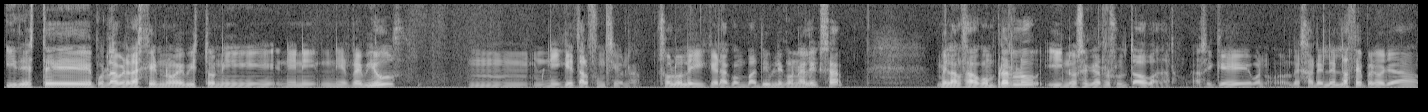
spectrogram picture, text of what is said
y de este, pues la verdad es que no he visto ni, ni, reviews, mm, ni qué tal funciona. Solo leí que era compatible con Alexa me he lanzado a comprarlo y no sé qué resultado va a dar. Así que bueno, os dejaré el enlace, pero ya,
